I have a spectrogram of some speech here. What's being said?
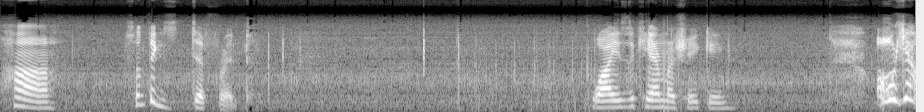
Huh. Something's different. Why is the camera shaking? Oh yeah,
